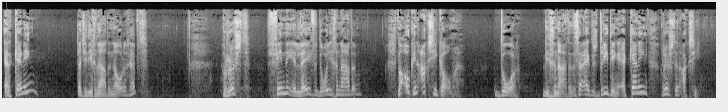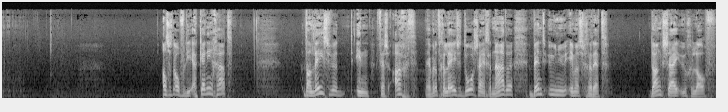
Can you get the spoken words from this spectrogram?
Erkenning dat je die genade nodig hebt. Rust vinden in je leven door die genade. Maar ook in actie komen door die genade. Dat zijn eigenlijk dus drie dingen. Erkenning, rust en actie. Als het over die erkenning gaat, dan lezen we in vers 8, we hebben dat gelezen, door zijn genade bent u nu immers gered. Dankzij uw geloof.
